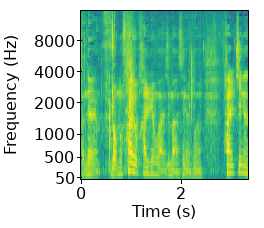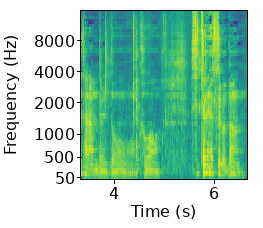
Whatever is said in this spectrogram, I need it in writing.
근데 너무 사육하려고 하지 마세요. 그 살찌는 사람들도 그거 스트레스거든.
